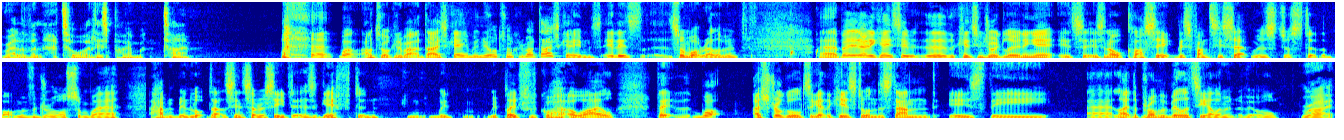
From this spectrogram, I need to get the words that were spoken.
relevant at all at this point in time. well, I'm talking about a dice game, and you're talking about dice games. It is somewhat relevant, uh, but in any case, it, uh, the kids enjoyed learning it. It's it's an old classic. This fancy set was just at the bottom of a drawer somewhere. hadn't been looked at since I received it as a gift, and we we played for quite a while. They, what I struggled to get the kids to understand is the uh, like the probability element of it all. Right.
